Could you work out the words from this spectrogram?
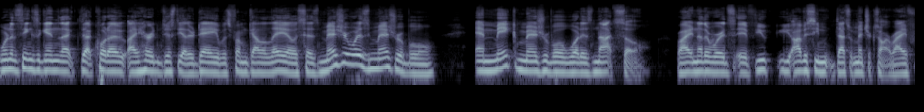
One of the things, again, that that quote I, I heard just the other day was from Galileo. It says, "Measure what is measurable, and make measurable what is not so." Right. In other words, if you, you obviously that's what metrics are, right? If,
